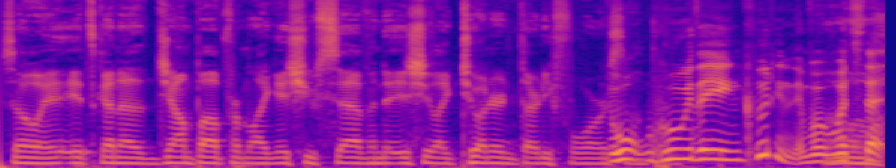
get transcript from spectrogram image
so it, it's going to jump up from like issue seven to issue like two hundred and thirty four. Who, who are they including? Wh- What's that?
